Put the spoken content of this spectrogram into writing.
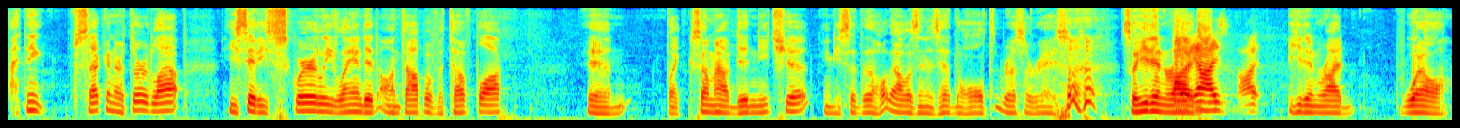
I think second or third lap, he said he squarely landed on top of a tough block, and like somehow didn't eat shit, and he said the whole, that was in his head the whole rest of the race. so he didn't ride. Oh yeah, I, I, He didn't ride well,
